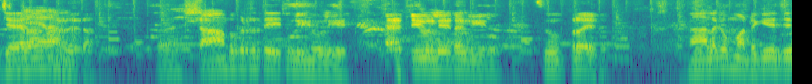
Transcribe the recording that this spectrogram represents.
ജയറാം കേട്ടോ. ഷാമ്പു ഇട്ട് തേച്ച് കുളിക്കുന്ന കുളിക്ക് അടിപൊളിയായിട്ട് കുളിക്കുന്നത്. സൂപ്പറായിട്ട്. നാലൊക്കെ മടക്കി വെച്ച്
